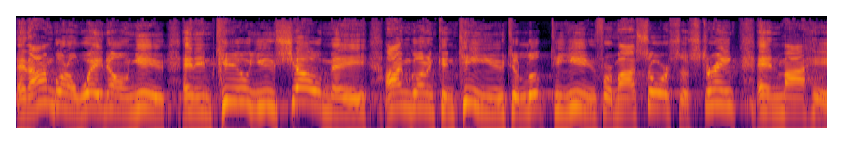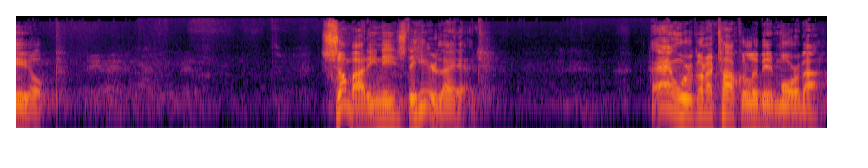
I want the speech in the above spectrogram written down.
and I'm going to wait on you. And until you show me, I'm going to continue to look to you for my source of strength strength and my help. Somebody needs to hear that. And we're going to talk a little bit more about it.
